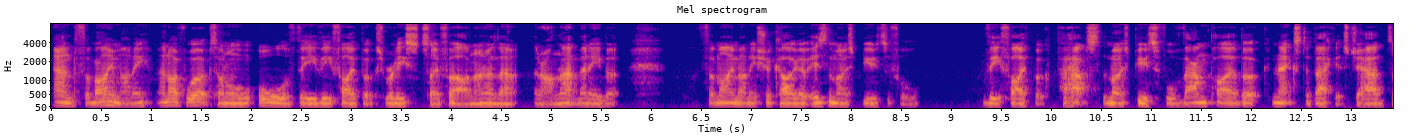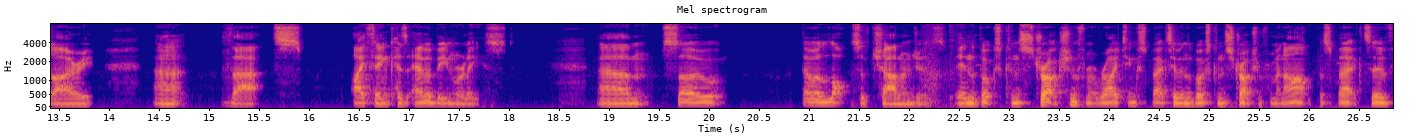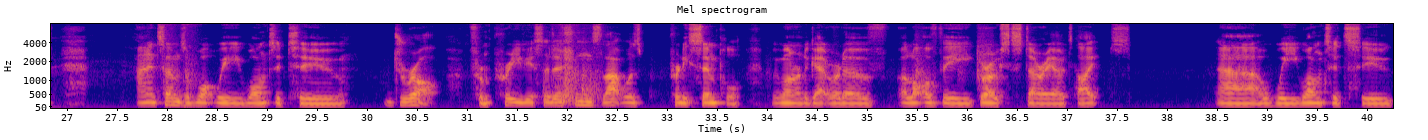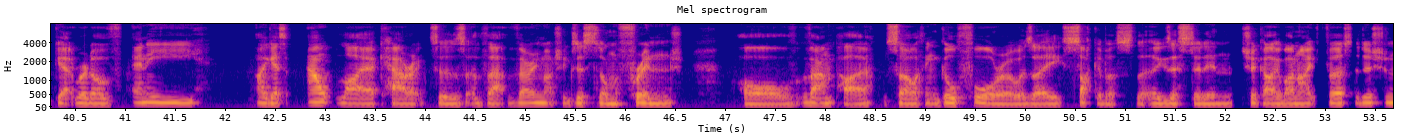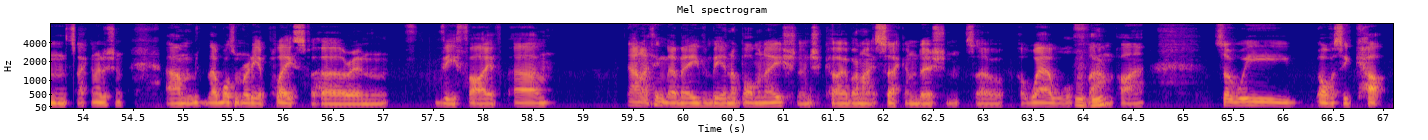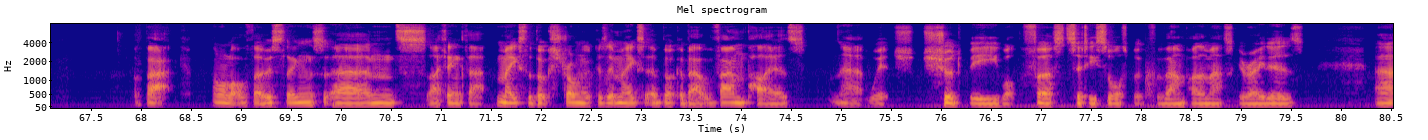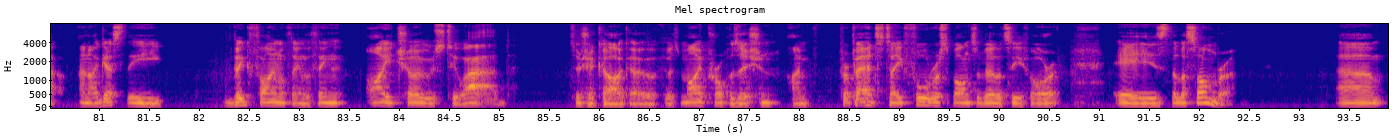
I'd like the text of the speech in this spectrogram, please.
And for my money, and I've worked on all, all of the V5 books released so far, and I know that there aren't that many, but for my money, Chicago is the most beautiful V5 book, perhaps the most beautiful vampire book next to Beckett's Jyhad Diary uh, that I think has ever been released. Um, so there were lots of challenges in the book's construction from a writing perspective, in the book's construction from an art perspective, and in terms of what we wanted to drop from previous editions, that was pretty simple. We wanted to get rid of a lot of the gross stereotypes. Uh, we wanted to get rid of any, I guess, outlier characters that very much existed on the fringe of vampire. So I think Gulfora was a succubus that existed in Chicago by Night first edition and second edition. Um, there wasn't really a place for her in V5. Um, and I think there may even be an abomination in Chicago by Night second edition, so a werewolf mm-hmm. vampire. So we obviously cut back on a lot of those things, and I think that makes the book stronger because it makes it a book about vampires uh, which should be what the first city source book for Vampire the Masquerade is. Uh, and I guess the big final thing, the thing I chose to add to Chicago, it was my proposition. I'm prepared to take full responsibility for it. Is the Lasombra? Um,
